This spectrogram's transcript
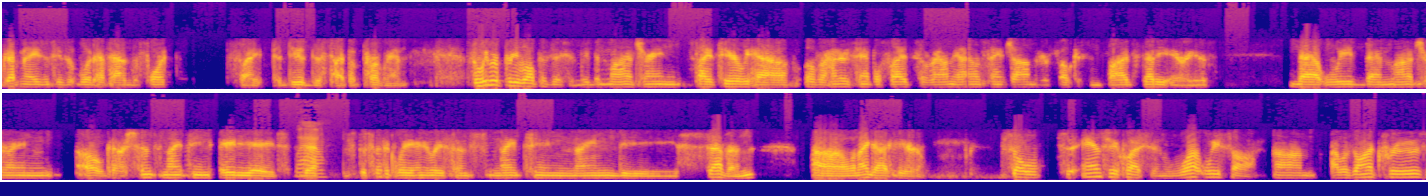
government agencies that would have had the foresight to do this type of program. So we were pretty well positioned. We've been monitoring sites here. We have over 100 sample sites around the island of St. John that are focused in five study areas that we've been monitoring, oh gosh, since 1988. Wow. Specifically, annually since 1997 uh, when I got here. So to answer your question, what we saw, um, I was on a cruise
